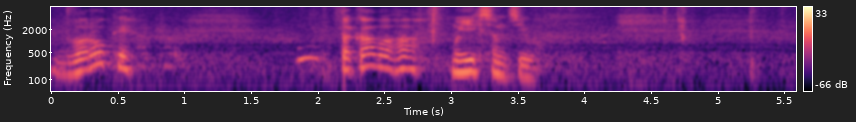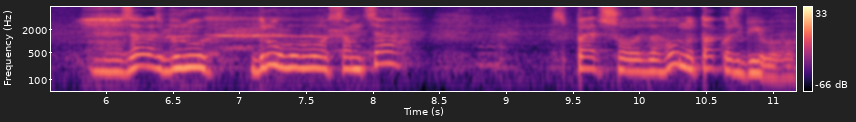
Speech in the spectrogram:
2 роки. Така вага моїх самців. Зараз беру другого самця з першого загону, також білого.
